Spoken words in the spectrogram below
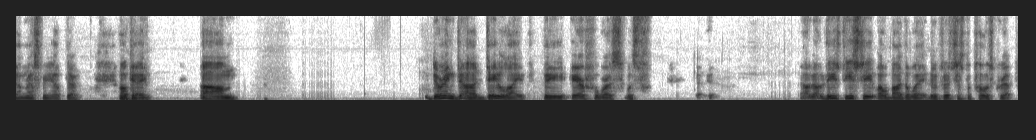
uh, messed me up there. Okay. Um, during uh, daylight, the Air Force was uh, these these oh by the way, if it's just a postscript.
